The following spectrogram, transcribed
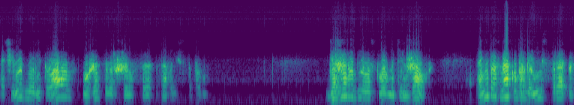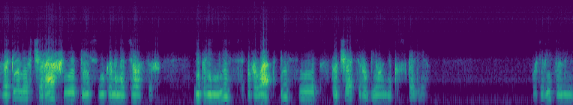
Очевидно, ритуал уже совершился за выступом. Держа рубилу словно кинжал, они по знаку бургомистра запели вчерашнюю песню каменотесов и принялись в лад песни стучать рубилами по скале. Удивительное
